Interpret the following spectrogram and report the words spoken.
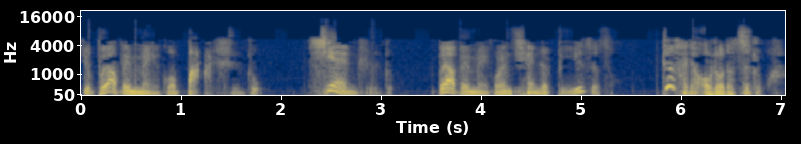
就不要被美国把持住、限制住，不要被美国人牵着鼻子走，这才叫欧洲的自主啊。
